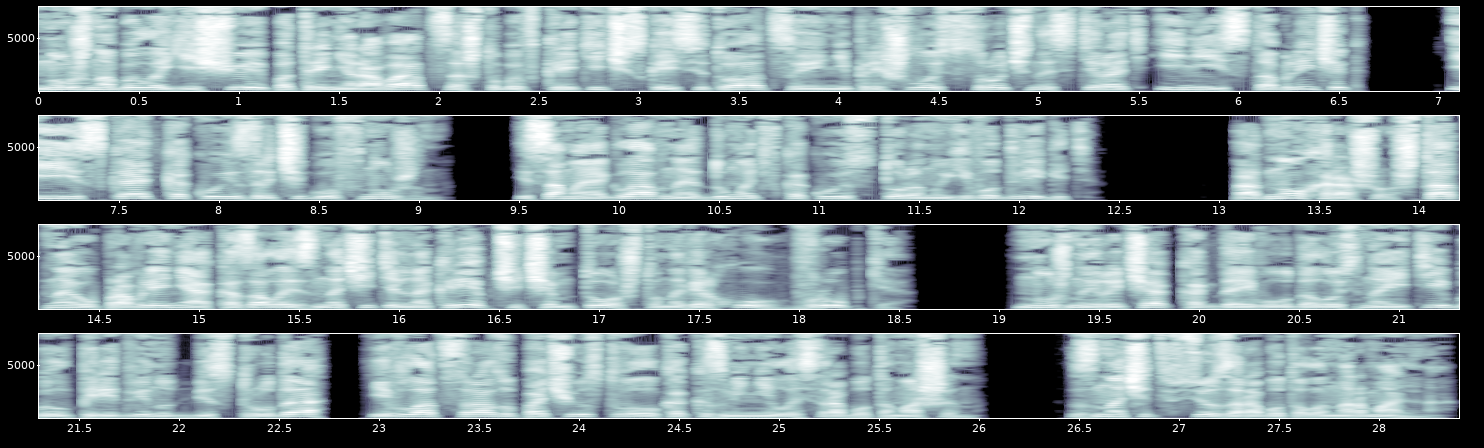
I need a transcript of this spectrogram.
Нужно было еще и потренироваться, чтобы в критической ситуации не пришлось срочно стирать иней из табличек и искать, какой из рычагов нужен. И самое главное, думать, в какую сторону его двигать. Одно хорошо, штатное управление оказалось значительно крепче, чем то, что наверху, в рубке. Нужный рычаг, когда его удалось найти, был передвинут без труда, и Влад сразу почувствовал, как изменилась работа машин. Значит, все заработало нормально.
